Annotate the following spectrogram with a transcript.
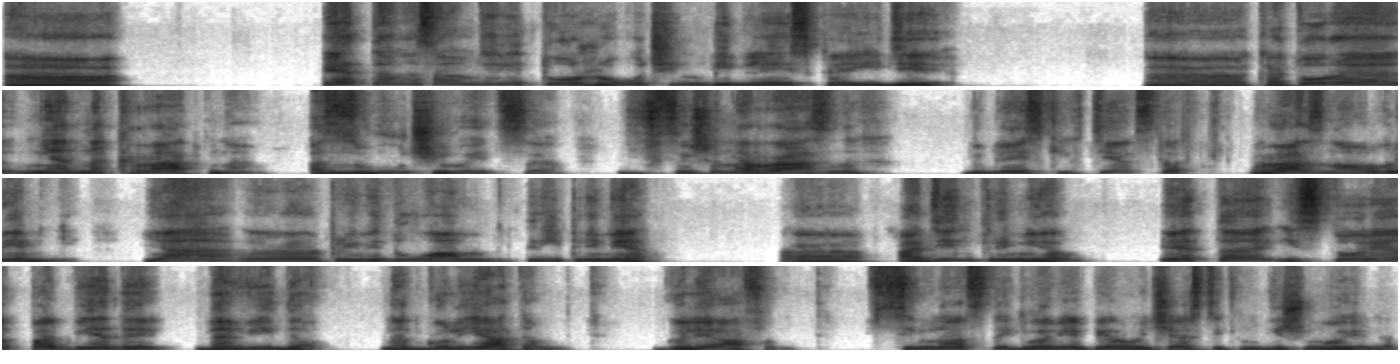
А, это на самом деле тоже очень библейская идея, которая неоднократно озвучивается в совершенно разных библейских текстах разного времени. Я приведу вам три примера. один пример это история победы Давида над Гольятом, Голиафом в 17 главе первой части книги Шмуэля,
